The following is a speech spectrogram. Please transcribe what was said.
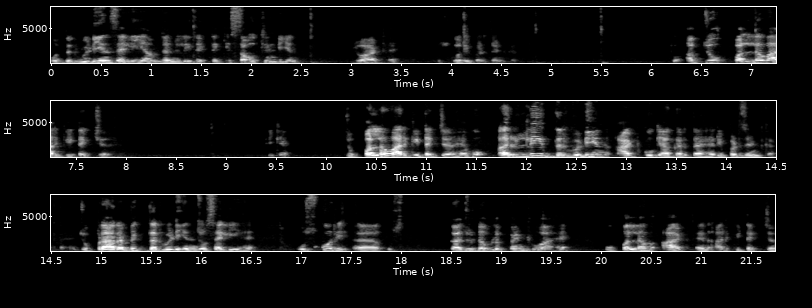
और द्रविडियन शैली हम जनरली देखते हैं कि साउथ इंडियन जो आर्ट है, उसको रिप्रेजेंट करती है। तो अब जो पल्लव आर्किटेक्चर है, ठीक है? जो पल्लव आर्किटेक्चर है, वो अर्ली द्रविडियन आर्ट को क्या करता है? रिप्रेजेंट करता है। जो प्रारंभिक द्रविडियन जो शैली है, उसको उसका जो डेवलपमेंट हुआ है, वो पल्लव आर्ट एंड आर्किटेक्चर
